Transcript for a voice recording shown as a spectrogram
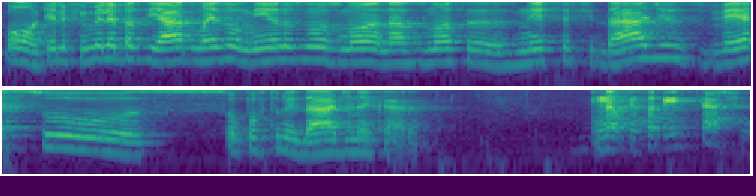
Bom, aquele filme ele é baseado mais ou menos nos no- nas nossas necessidades versus oportunidade, né, cara? Não, quer saber o que você achou?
